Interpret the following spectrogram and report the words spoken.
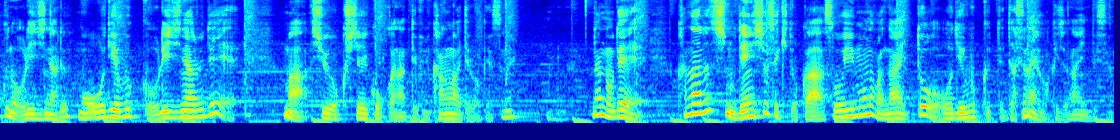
くのオリジナルもうオーディオブックオリジナルで、まあ、収録していこうかなっていうふうに考えてるわけですね。なので必ずしも電子書籍とかそういうものがないとオーディオブックって出せないわけじゃないんですよ。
